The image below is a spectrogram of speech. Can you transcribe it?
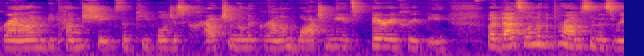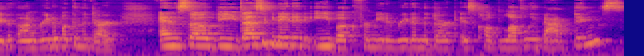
ground become shapes of people just crouching on the ground watching me. It's very creepy. But that's one of the prompts in this readathon, read a book in the dark. And so the designated ebook for me to read in the dark is called Lovely Bad Things.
